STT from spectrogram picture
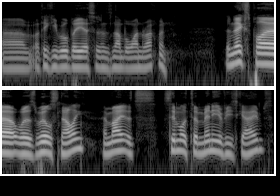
um, I think he will be Essendon's number one ruckman. The next player was Will Snelling, and mate, it's similar to many of his games.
